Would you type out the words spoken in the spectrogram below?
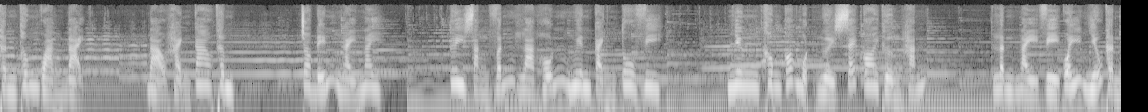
Thần thông quảng đại. Đạo hạnh cao thâm. Cho đến ngày nay, Tuy rằng vẫn là hốn nguyên cảnh tu vi, Nhưng không có một người sẽ coi thường hắn. Lần này vì quấy nhiễu thần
